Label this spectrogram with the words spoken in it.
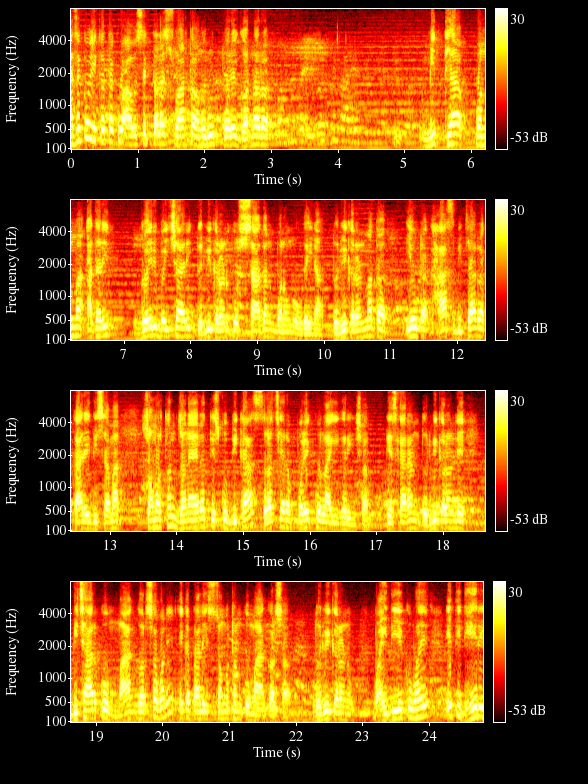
आजको एकताको आवश्यकतालाई स्वार्थ अनुरूप प्रयोग गर्न र मिथ्यापनमा आधारित गैर वैचारिक ध्रुवीकरणको साधन बनाउनु हुँदैन। ध्रुवीकरणमा त एउटा खास विचार र कार्यदिशामा समर्थन जनाएर त्यसको विकास रक्षा र प्रयोगको लागि गरिन्छ। त्यसकारण ध्रुवीकरणले विचारको माग गर्छ भने एकताले सङ्गठनको माग गर्छ। ध्रुवीकरण भइदिएको भए यति धेरै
